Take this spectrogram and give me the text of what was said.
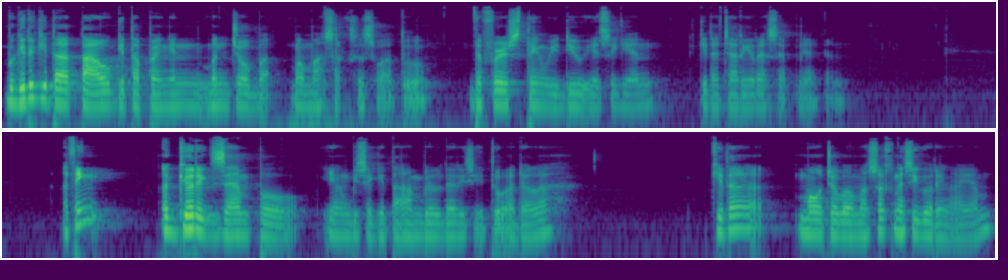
begitu kita tahu kita pengen mencoba memasak sesuatu, the first thing we do is again kita cari resepnya kan. I think a good example yang bisa kita ambil dari situ adalah kita mau coba masak nasi goreng ayam,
